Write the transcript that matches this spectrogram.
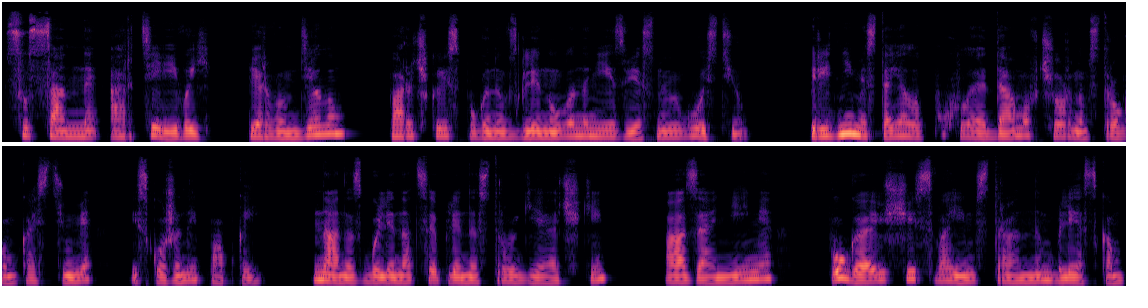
Сусанны Артеевой. Первым делом парочка испуганно взглянула на неизвестную гостью. Перед ними стояла пухлая дама в черном строгом костюме и с кожаной папкой. На нос были нацеплены строгие очки, а за ними пугающий своим странным блеском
